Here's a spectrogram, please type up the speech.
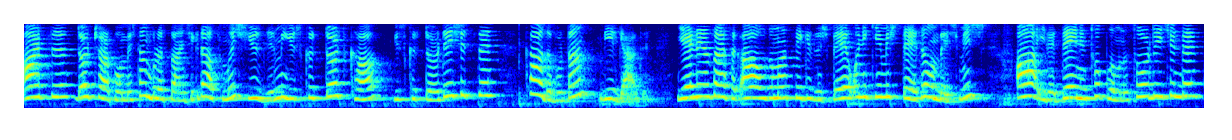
artı 4 çarpı 15'ten burası da aynı şekilde 60, 120, 144K 144'e eşitse K da buradan 1 geldi. Yerine yazarsak A o zaman 8'miş, B 12'ymiş, D de 15'miş. A ile D'nin toplamını sorduğu için de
